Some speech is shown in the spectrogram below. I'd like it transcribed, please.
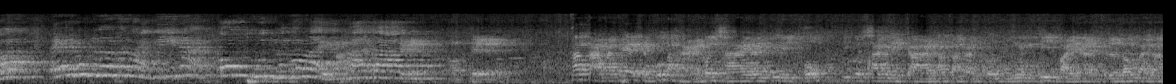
ว่าเอ๊ะลูกเรือขนาดนี้เนี่ยต้นทุนมันเท่าไหร่นะคะอาจารโอเคย์โอเคถ้าต่างประเทศอย่างพวกทหารก็ใช้นะที่พบที่ก็ใช้บริการนะครับทหารขนถุงเงินที่ไปเนี่ยเรือต้องไปทหารพวกเนี้ย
